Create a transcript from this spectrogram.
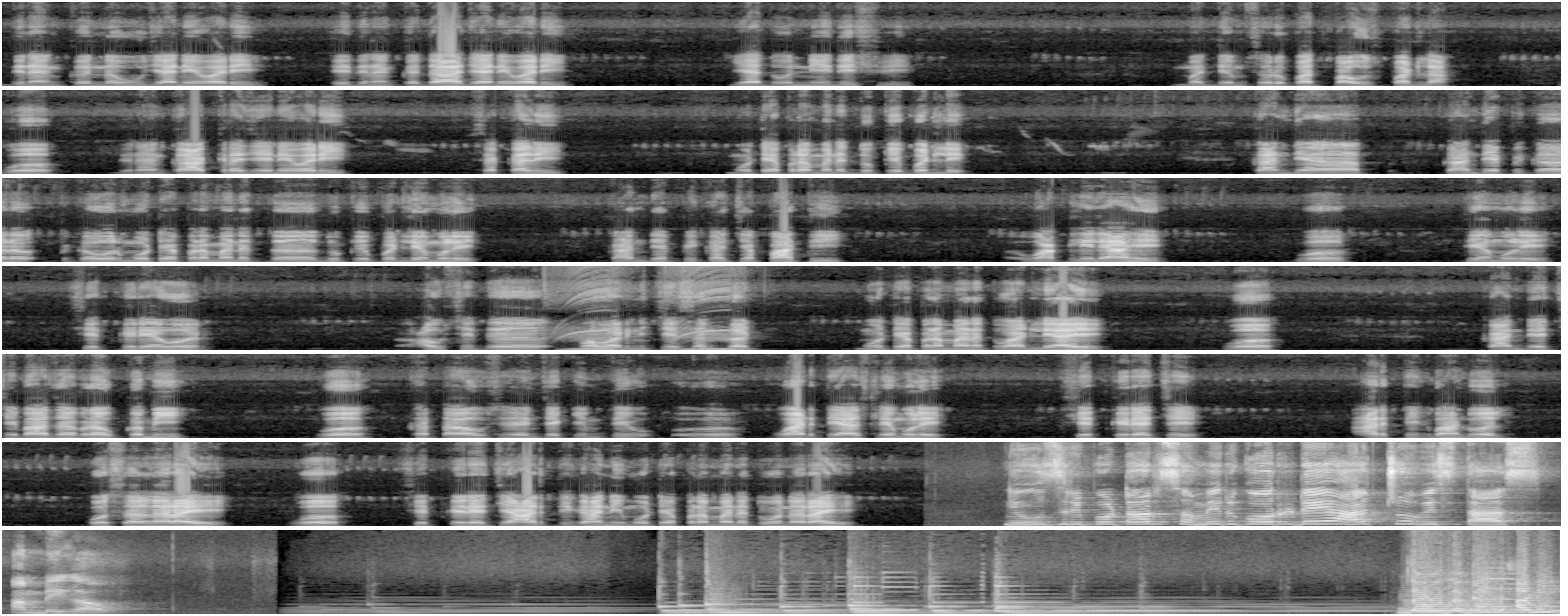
दिनांक नऊ जानेवारी ते दिनांक दहा जानेवारी या दोन्ही दिवशी मध्यम स्वरूपात पाऊस पडला व दिनांक अकरा जानेवारी सकाळी मोठ्या प्रमाणात धुके पडले. कांद्या कांद्या पिकावर पिकावर मोठ्या प्रमाणात धुके पडल्यामुळे कांद्या पिकाच्या पाती वाकलेल्या आहे व त्यामुळे शेतकऱ्यावर औषध फवारणीचे संकट मोठ्या प्रमाणात वाढले आहे व कांद्याचे बाजारभाव कमी व खता औषधांच्या किमती वाढते असल्यामुळे शेतकऱ्याचे आर्थिक भांडवल कोसळणार आहे व शेतकऱ्याची आर्थिक हानी मोठ्या प्रमाणात होणार आहे. न्यूज रिपोर्टर समीर गोरडे आज चोवीस तास आंबेगाव.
